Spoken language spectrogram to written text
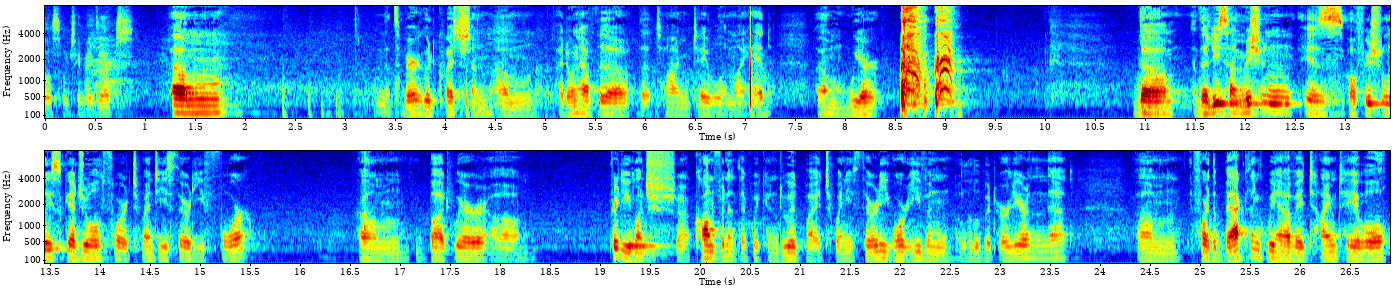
or something like that? Um, that's a very good question. Um, I don't have the, the timetable in my head. Um, we are the the LISA mission is officially scheduled for 2034. Um, but we're uh, pretty much uh, confident that we can do it by 2030 or even a little bit earlier than that. Um, for the backlink, we have a timetable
